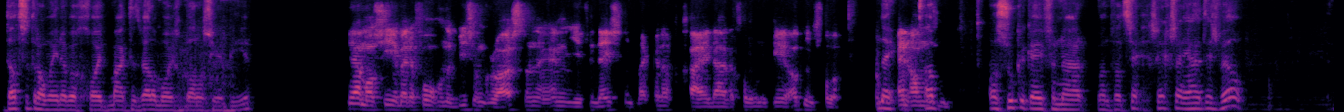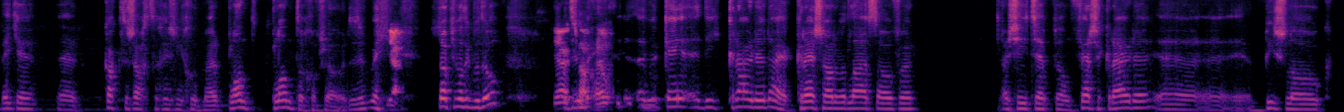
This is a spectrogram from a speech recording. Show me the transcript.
Dat ze er allemaal in hebben gegooid, maakt het wel een mooi gebalanceerd bier. Ja, maar als je bij de volgende Bison Grass dan, en je vindt deze niet lekker, dan ga je daar de volgende keer ook niet voor. Nee, en anders... al, zoek ik even naar, want wat zeg, zeg zij, ja, het is wel een beetje... Uh, cactusachtig is niet goed, maar plant, plantig of zo. Dus een beetje, ja. Snap je wat ik bedoel? Ja, ik snap heel goed. Ken je die kruiden? Nou ja, kres hadden we het laatst over. Als je iets hebt van verse kruiden, uh, bieslook,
